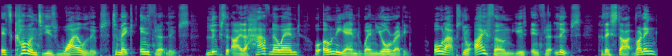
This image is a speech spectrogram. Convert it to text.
It's common to use while loops to make infinite loops, loops that either have no end or only end when you're ready. All apps on your iPhone use infinite loops because they start running,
